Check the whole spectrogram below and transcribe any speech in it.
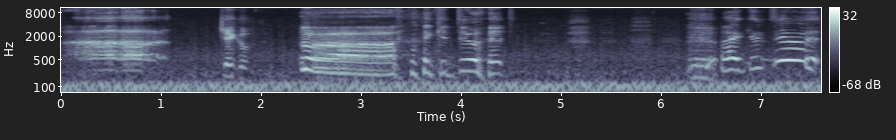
Ah, Jacob. I can do it. I can do it.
